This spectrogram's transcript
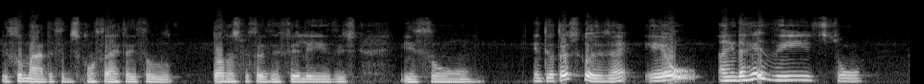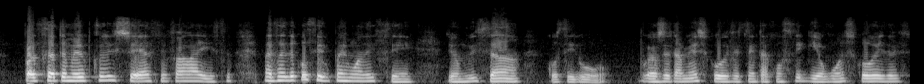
Isso mata, isso desconcerta, isso torna as pessoas infelizes, isso, entre outras coisas, né? Eu ainda resisto. Pode ser até meio clichê assim falar isso, mas ainda consigo permanecer de ambição, consigo projetar minhas coisas, tentar conseguir algumas coisas,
